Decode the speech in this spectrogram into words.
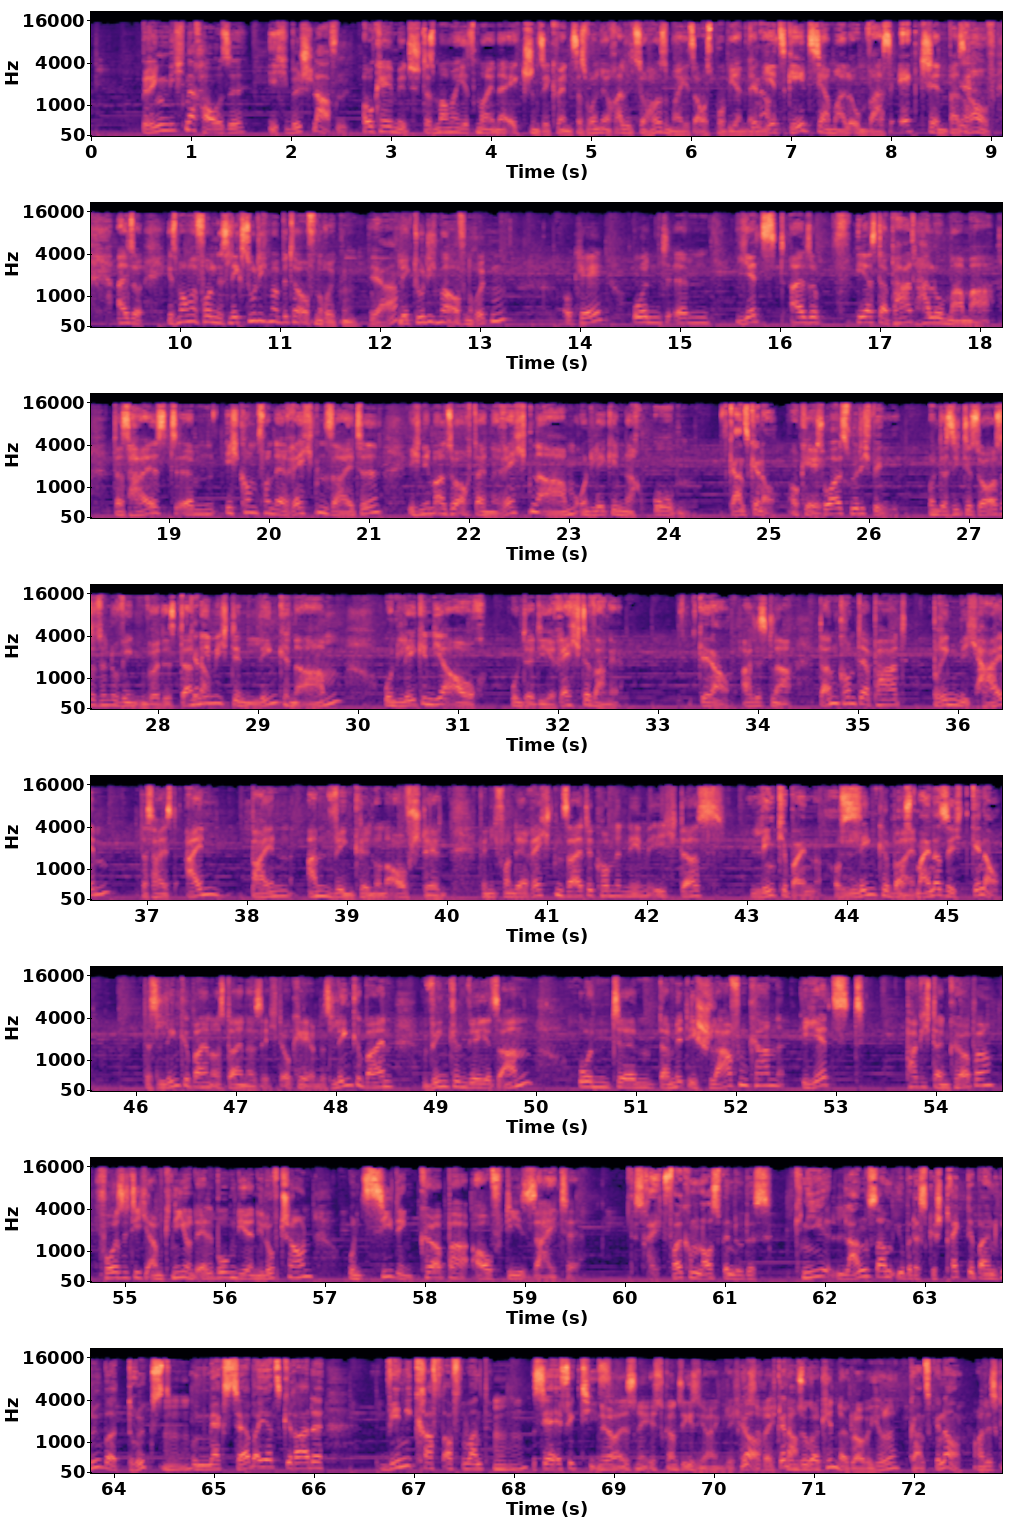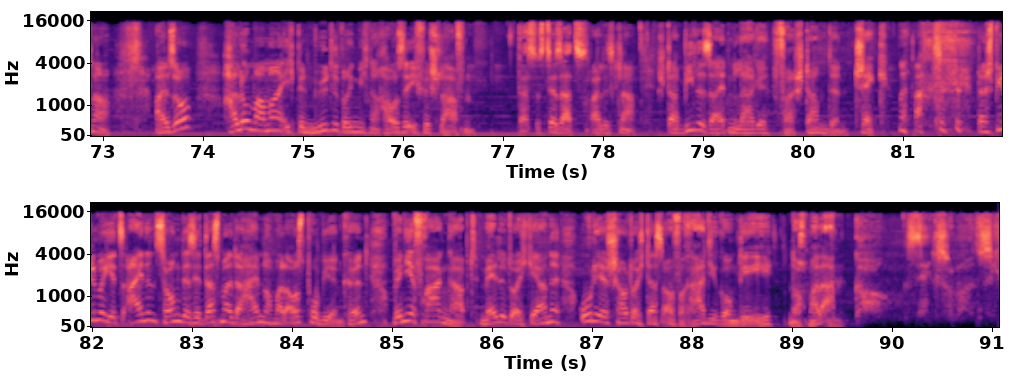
Bring mich nach Hause, ich will schlafen. Okay, Mitch, das machen wir jetzt mal in der Action-Sequenz. Das wollen ja auch alle zu Hause mal jetzt ausprobieren. Denn Genau. jetzt geht's ja mal um was. Action, pass auf. Also, jetzt machen wir folgendes. Legst du dich mal bitte auf den Rücken. Ja. Leg du dich mal auf den Rücken. Okay. Und ähm, jetzt also erster Part, Hallo Mama. Das heißt, ähm, ich komme von der rechten Seite. Ich nehme also auch deinen rechten Arm und lege ihn nach oben. Ganz genau. Okay. So als würde ich winken. Und das sieht jetzt so aus, als wenn du winken würdest. Dann Genau. nehme ich den linken Arm und lege ihn dir auch unter die rechte Wange. Genau. Alles klar. Dann kommt der Part, bring mich heim. Das heißt, ein Bein anwinkeln und aufstellen. Wenn ich von der rechten Seite komme, nehme ich das, Linke Bein aus, Linke Bein. aus meiner Sicht, genau. das linke Bein aus deiner Sicht. Okay, und das linke Bein winkeln wir jetzt an. Und ähm, damit ich schlafen kann, jetzt packe ich deinen Körper vorsichtig am Knie und Ellbogen, die in die Luft schauen, und zieh den Körper auf die Seite. Das reicht vollkommen aus, wenn du das Knie langsam über das gestreckte Bein rüber drückst Mhm. und merkst selber jetzt gerade wenig Kraftaufwand, sehr effektiv. Mhm. Ja, ist, nicht- ist ganz easy eigentlich. Hast Ja, du recht. genau. Können sogar Kinder, glaube ich, oder? Ganz genau. Alles klar. Also, hallo Mama, ich bin müde, bring mich nach Hause, ich will schlafen. Das ist der Satz. Alles klar. Stabile Seitenlage, verstanden. Check. Dann spielen wir jetzt einen Song, dass ihr das mal daheim nochmal ausprobieren könnt. Wenn ihr Fragen habt, meldet euch gerne oder ihr schaut euch das auf radiogong.de nochmal an. Gong 96.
